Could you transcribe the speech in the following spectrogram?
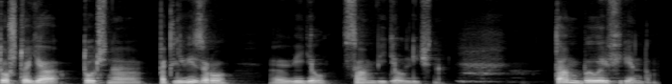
то, что я точно по телевизору э, видел, сам видел лично, там был референдум.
